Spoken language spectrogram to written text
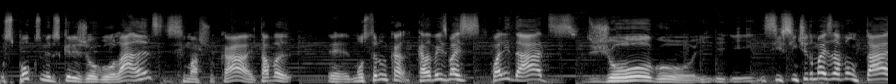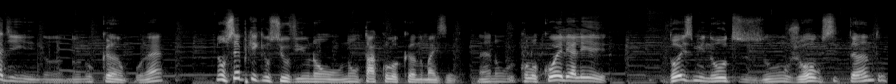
os poucos minutos que ele jogou lá antes de se machucar, ele tava é, mostrando ca cada vez mais qualidades de jogo e, e, e, se sentindo mais à vontade no, no, no, campo, né? Não sei porque que o Silvinho não, não tá colocando mais ele, né? Não, colocou ele ali dois minutos num jogo, se tanto,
